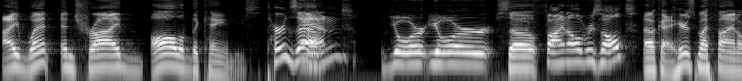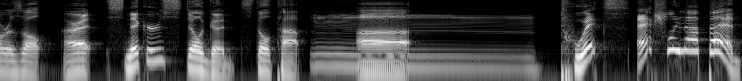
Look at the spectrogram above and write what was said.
I went and tried all of the candies. Turns out, and your your so final result? okay, here's my final result. All right, Snickers still good, still top. Uh, Mm, Twix actually not bad.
